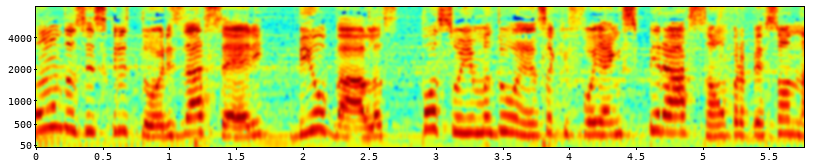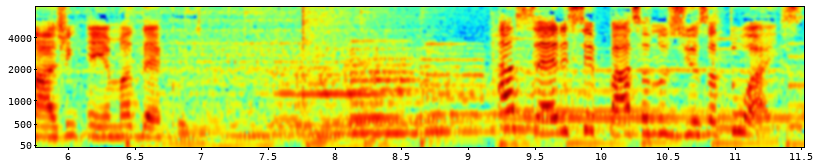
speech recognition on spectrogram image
Um dos escritores da série, Bill Ballas, possui uma doença que foi a inspiração para a personagem Emma Deckard. A série se passa nos dias atuais.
